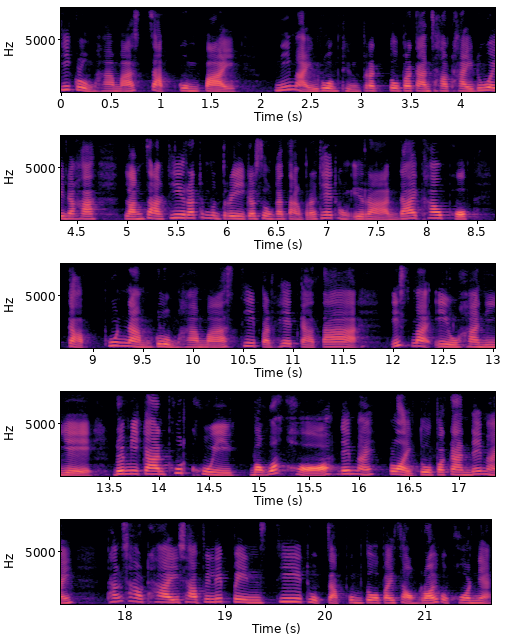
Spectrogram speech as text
ที่กลุ่มฮามาสจับกลุ่มไป นี่หมายรวมถึงตัวประกันชาวไทยด้วยนะคะ หลังจากที่รัฐมนตรีกระทรวงการต่างประเทศของอิหร่านได้เข้าพบกับผู้นำกลุ่มฮามาสที่ประเทศกาตาร์อิสมาอิลฮานิเย โดยมีการพูดคุย บอกว่าขอได้ไหม ปล่อยตัวประกันได้ไหม ทั้งชาวไทยชาวฟิลิปปินส์ที่ถูกจับกลุ่มตัวไป 200 กว่าคนเนี่ย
